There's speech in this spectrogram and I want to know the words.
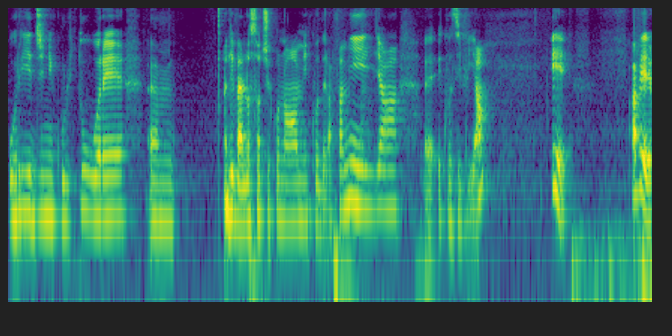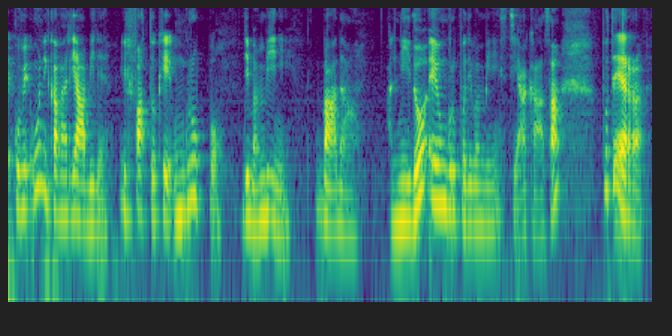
origini, culture, ehm, livello socio-economico della famiglia eh, e così via. E avere come unica variabile il fatto che un gruppo di bambini vada al nido e un gruppo di bambini stia a casa, poter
